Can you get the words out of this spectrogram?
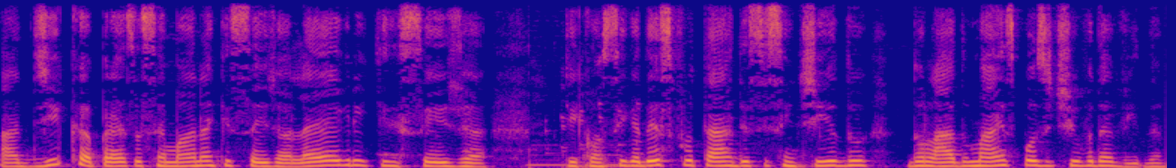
a dica para essa semana é que seja alegre, que seja que consiga desfrutar desse sentido do lado mais positivo da vida.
